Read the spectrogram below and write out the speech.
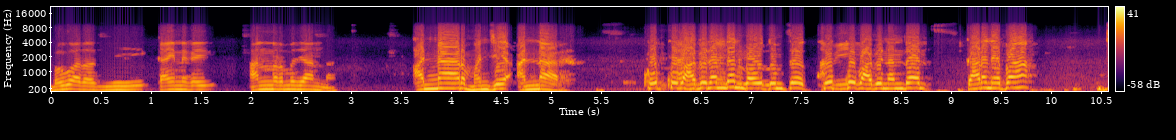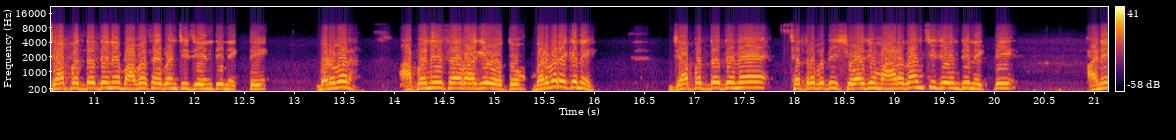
बघू आता मी काही ना काही आणणार म्हणजे आणणार. आणणार म्हणजे आणणार. खूप खूप अभिनंदन भाऊ तुमचं खूप खूप अभिनंदन. कारण हे पहा ज्या पद्धतीने बाबासाहेबांची जयंती निघते बरोबर? आपणही सहभागी होतो बरोबर आहे की नाही? ज्या पद्धतीने छत्रपती शिवाजी महाराजांची जयंती निघते आणि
